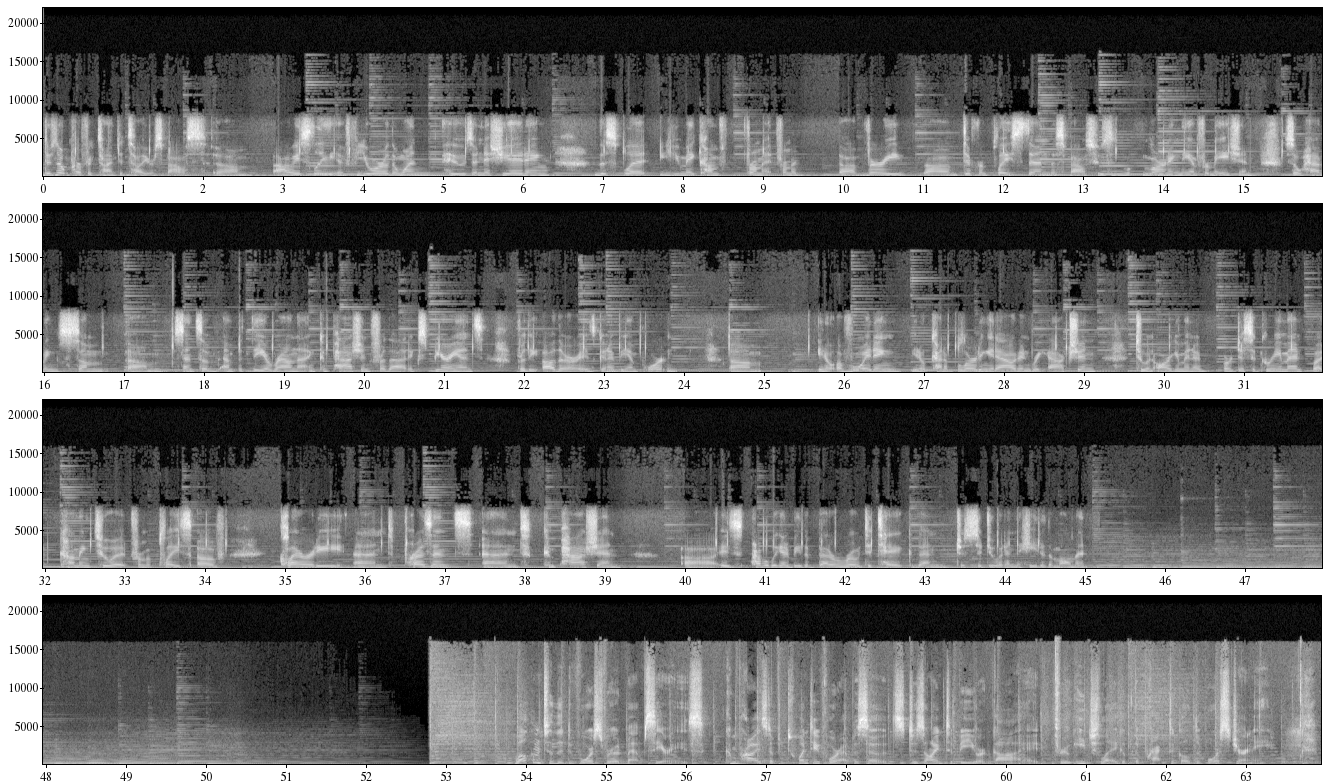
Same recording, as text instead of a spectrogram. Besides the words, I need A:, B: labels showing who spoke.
A: There's no perfect time to tell your spouse. Um, obviously, if you're the one who's initiating the split, you may come from it from a uh, very um, different place than the spouse who's l- learning the information. So, having some um, sense of empathy around that and compassion for that experience for the other is going to be important. Um, you know, avoiding, you know, kind of blurting it out in reaction to an argument or, disagreement, but coming to it from a place of clarity and presence and compassion uh, is probably going to be the better road to take than just to do it in the heat of the moment.
B: Welcome to the Divorce Roadmap series, comprised of 24 episodes designed to be your guide through each leg of the practical divorce journey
